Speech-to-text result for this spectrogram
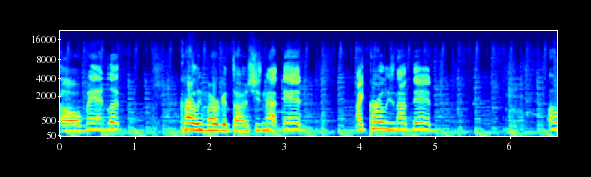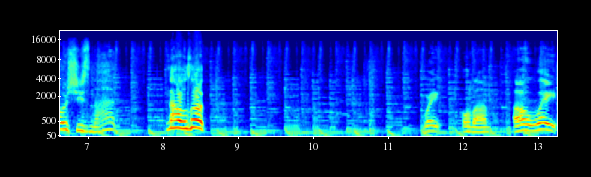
Oh, man, look. Karli Morgenthau. She's not dead. Hi, Carly's not dead. Oh, she's not. No, look. Wait, hold on. Oh, wait.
